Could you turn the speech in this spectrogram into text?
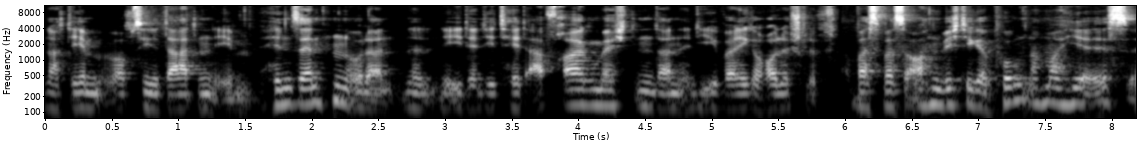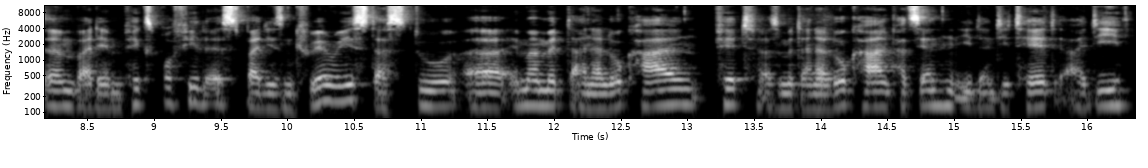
nachdem, ob sie Daten eben hinsenden oder eine, eine, Identität abfragen möchten, dann in die jeweilige Rolle schlüpfen. Was, was auch ein wichtiger Punkt nochmal hier ist, ähm, bei dem PIX-Profil ist, bei diesen Queries, dass du äh, immer mit deiner lokalen PIT, also mit deiner lokalen Patientenidentität, ID,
